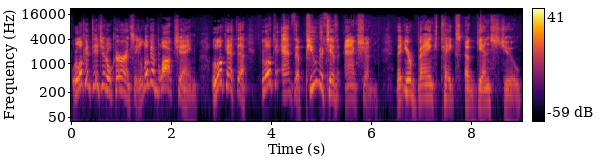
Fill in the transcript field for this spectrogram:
look at digital currency. Look at blockchain. Look at the look at the punitive action that your bank takes against you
